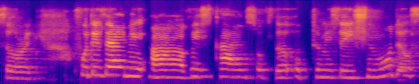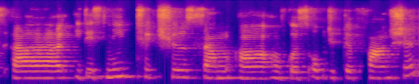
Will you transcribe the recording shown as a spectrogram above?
sorry. For designing uh, these kinds of the optimization models, uh, it is need to choose some, uh, of course, objective function.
